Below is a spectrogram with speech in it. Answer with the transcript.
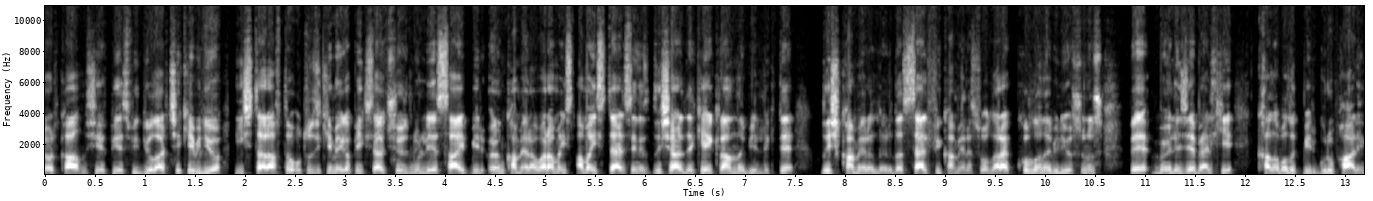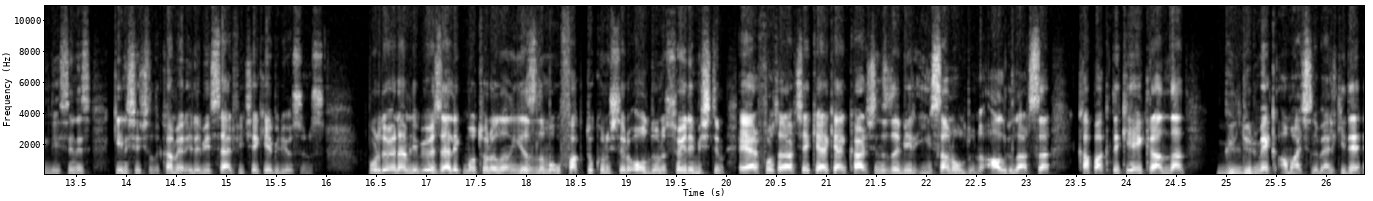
4K 60 FPS videolar çekebiliyor. İç tarafta 32 megapiksel çözünürlüğe sahip bir ön kamera var ama ama isterseniz dışarıdaki ekranla birlikte dış kameraları da selfie kamerası olarak kullanabiliyorsunuz ve böylece belki kalabalık bir grup halindeyseniz geniş açılı kamerayla bir selfie çekebiliyorsunuz. Burada önemli bir özellik Motorola'nın yazılımı ufak dokunuşları olduğunu söylemiştim. Eğer fotoğraf çekerken karşınızda bir insan olduğunu algılarsa kapaktaki ekrandan güldürmek amaçlı belki de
